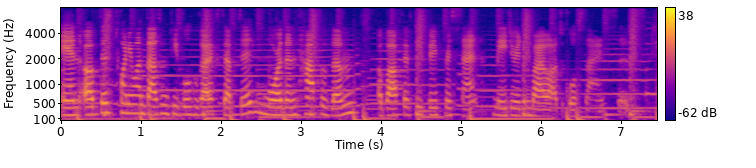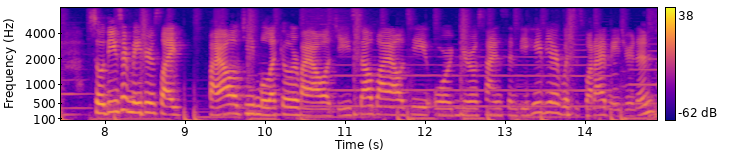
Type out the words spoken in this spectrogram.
And of this 21,000 people who got accepted, more than half of them, about 53%, majored in biological sciences. So these are majors like biology, molecular biology, cell biology, or neuroscience and behavior, which is what I majored in.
